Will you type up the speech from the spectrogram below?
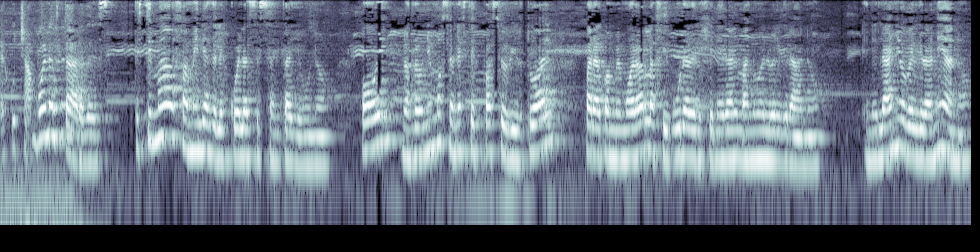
Escuchamos. Buenas tardes, estimadas familias de la Escuela 61. Hoy nos reunimos en este espacio virtual para conmemorar la figura del general Manuel Belgrano, en el año belgraniano,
